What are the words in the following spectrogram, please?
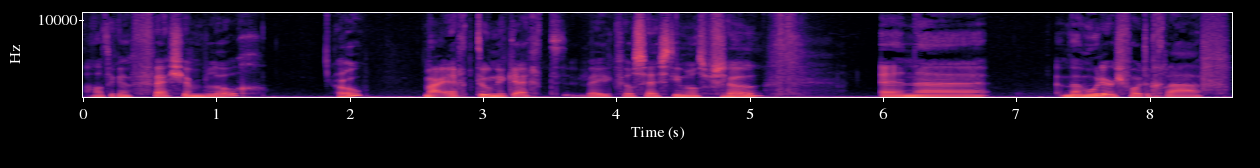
had ik een fashion blog. Oh? Maar echt toen ik echt, weet ik veel, 16 was of zo. Mhm. En eh, mijn moeder is fotograaf.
